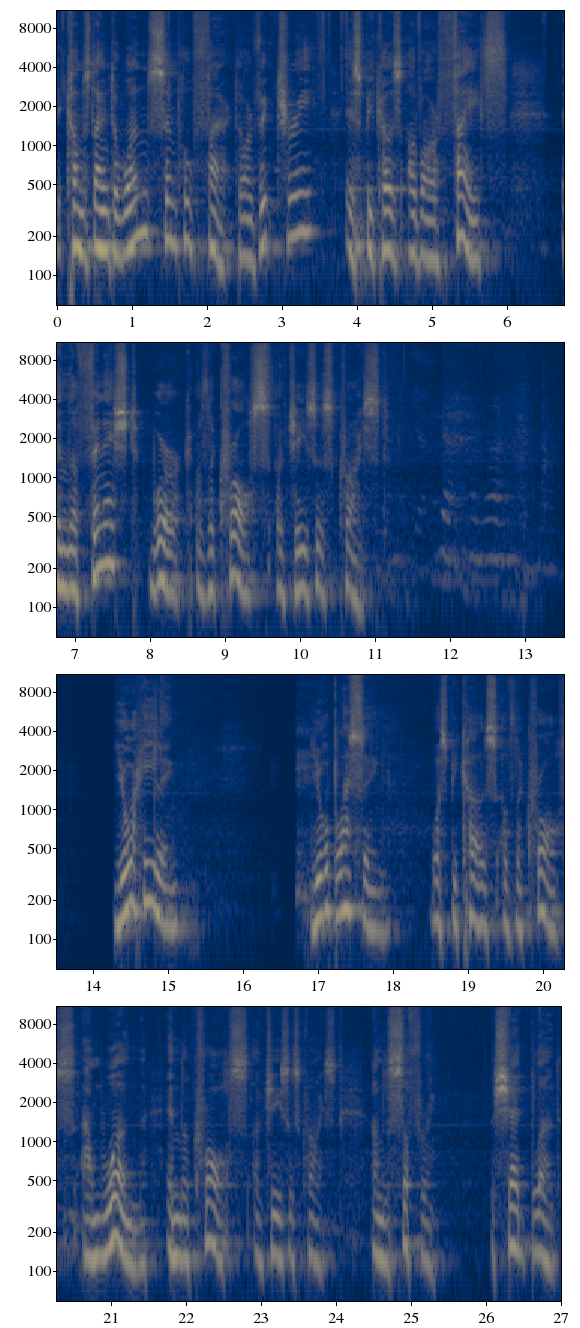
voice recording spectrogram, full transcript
It comes down to one simple fact our victory is because of our faith in the finished work of the cross of Jesus Christ. Your healing, your blessing was because of the cross and won in the cross of Jesus Christ and the suffering, the shed blood.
